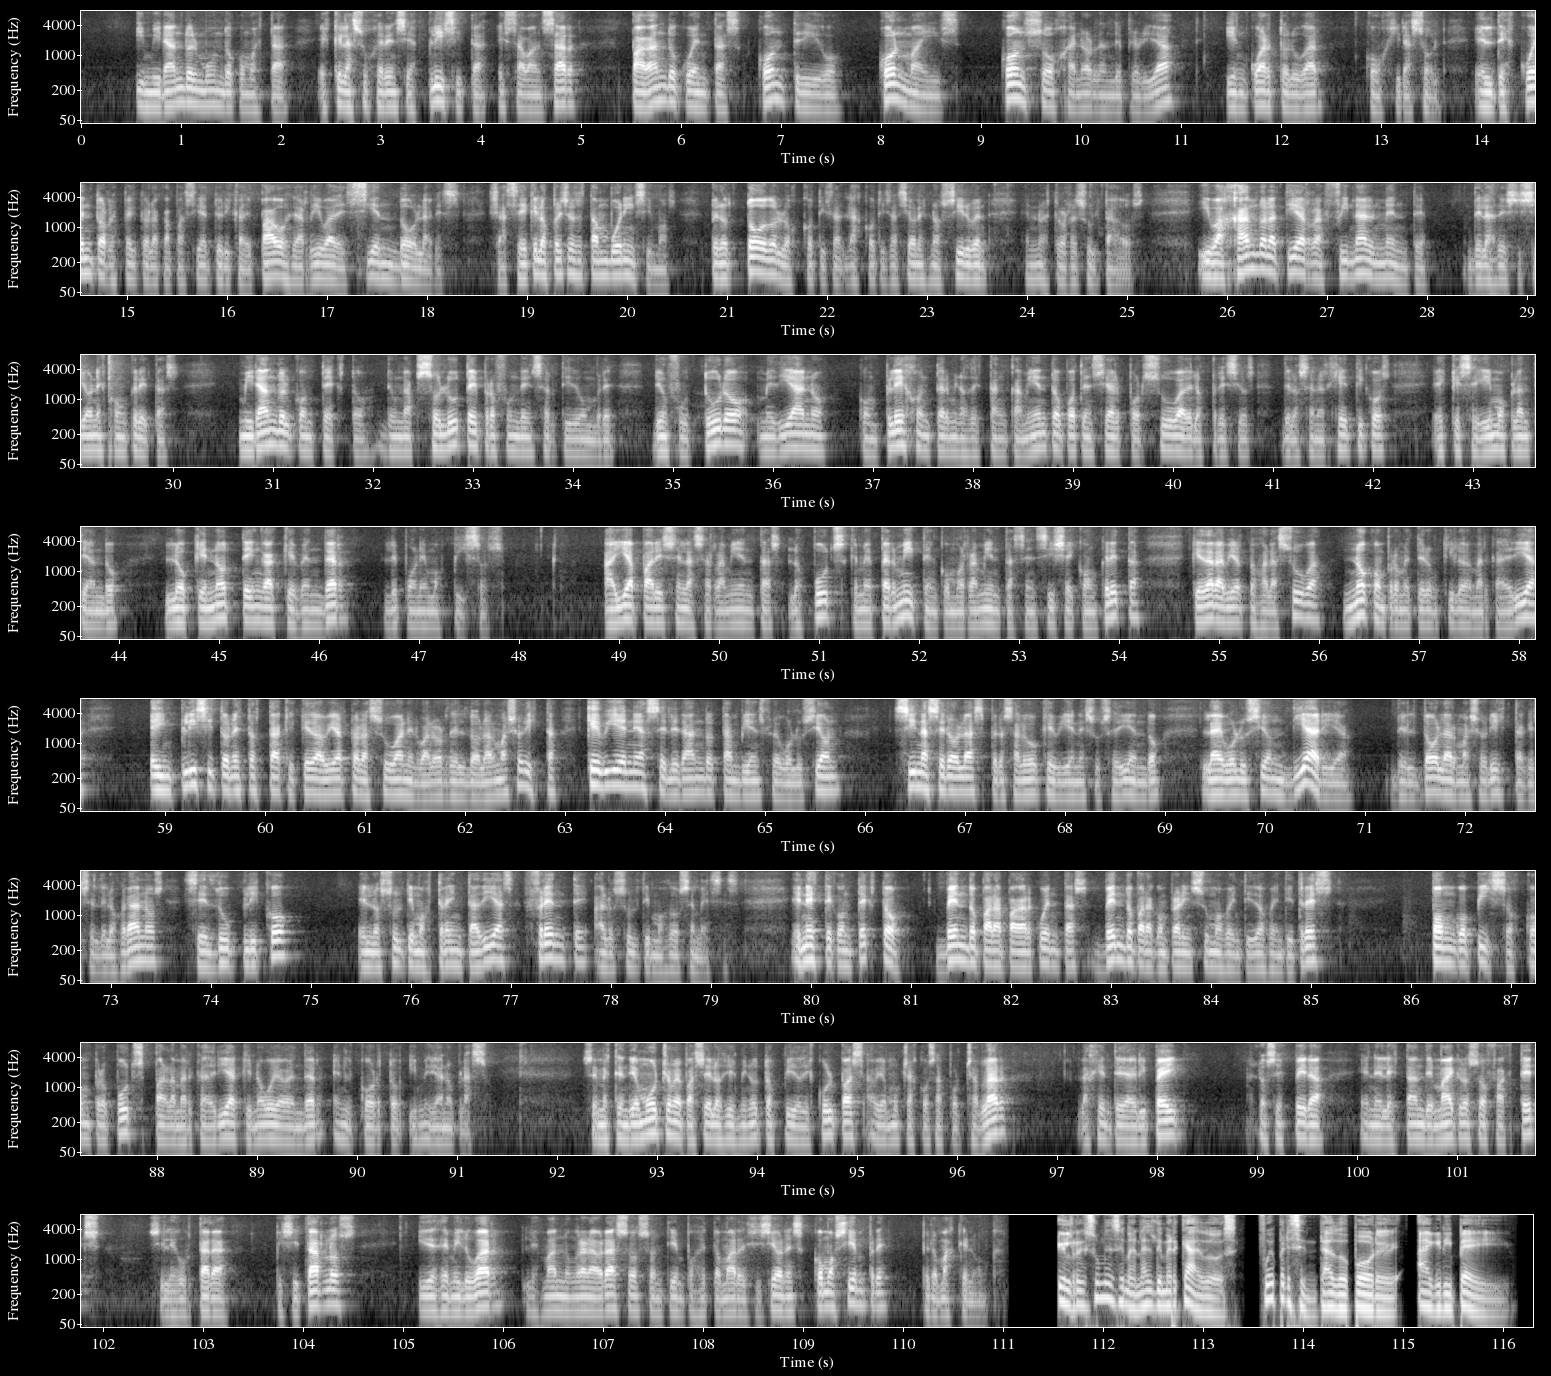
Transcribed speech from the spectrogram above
y mirando el mundo como está, es que la sugerencia explícita es avanzar pagando cuentas con trigo, con maíz, con soja en orden de prioridad y en cuarto lugar con girasol. El descuento respecto a la capacidad teórica de pago es de arriba de 100 dólares. Ya sé que los precios están buenísimos, pero todas las cotizaciones nos sirven en nuestros resultados. Y bajando a la tierra finalmente de las decisiones concretas, mirando el contexto de una absoluta y profunda incertidumbre, de un futuro mediano complejo en términos de estancamiento potencial por suba de los precios de los energéticos, es que seguimos planteando lo que no tenga que vender, le ponemos pisos. Ahí aparecen las herramientas, los puts que me permiten como herramienta sencilla y concreta quedar abiertos a la suba, no comprometer un kilo de mercadería e implícito en esto está que quedó abierto a la suba en el valor del dólar mayorista, que viene acelerando también su evolución, sin hacer olas, pero es algo que viene sucediendo. La evolución diaria del dólar mayorista, que es el de los granos, se duplicó en los últimos 30 días frente a los últimos 12 meses. En este contexto, vendo para pagar cuentas, vendo para comprar insumos 22-23, pongo pisos, compro puts para la mercadería que no voy a vender en el corto y mediano plazo. Se me extendió mucho, me pasé los 10 minutos, pido disculpas, había muchas cosas por charlar. La gente de AgriPay los espera en el stand de Microsoft AgTech, si les gustara visitarlos. Y desde mi lugar les mando un gran abrazo, son tiempos de tomar decisiones, como siempre, pero más que nunca. El resumen semanal de mercados fue presentado por AgriPay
